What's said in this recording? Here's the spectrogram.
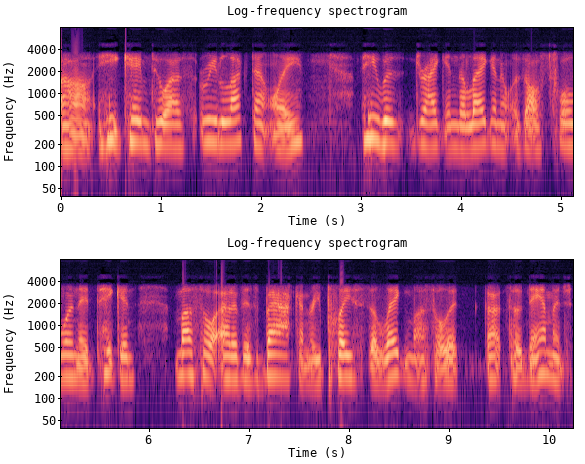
uh, he came to us reluctantly. He was dragging the leg and it was all swollen. They'd taken muscle out of his back and replaced the leg muscle that got so damaged,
